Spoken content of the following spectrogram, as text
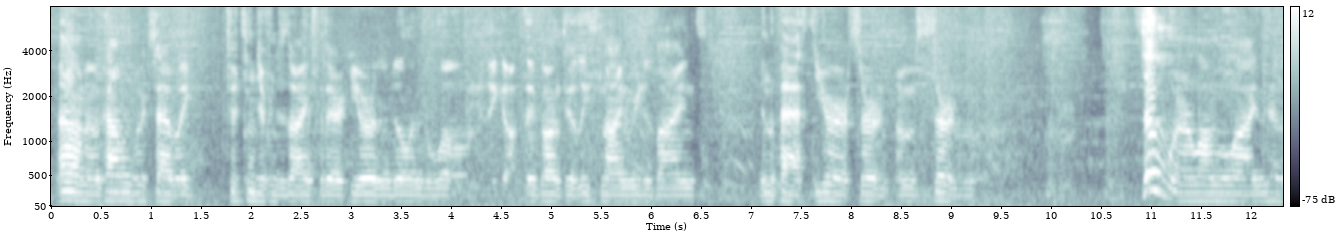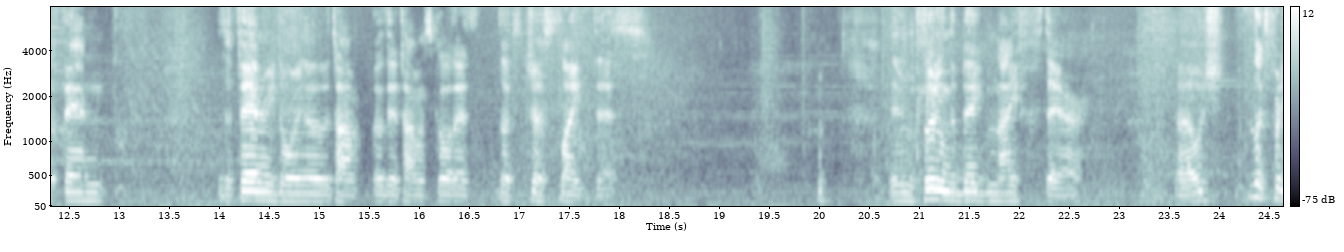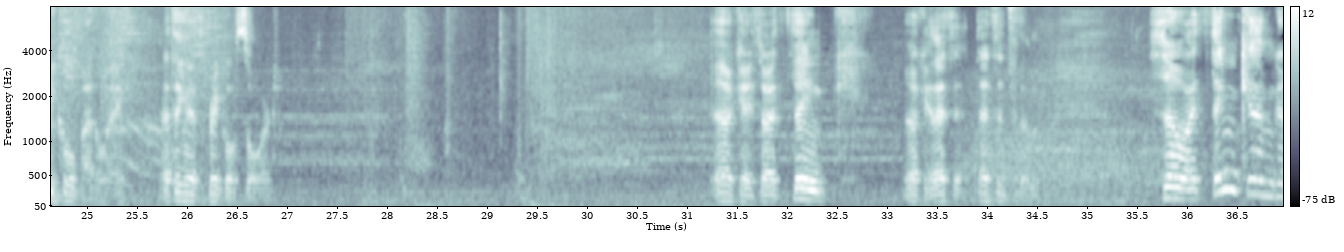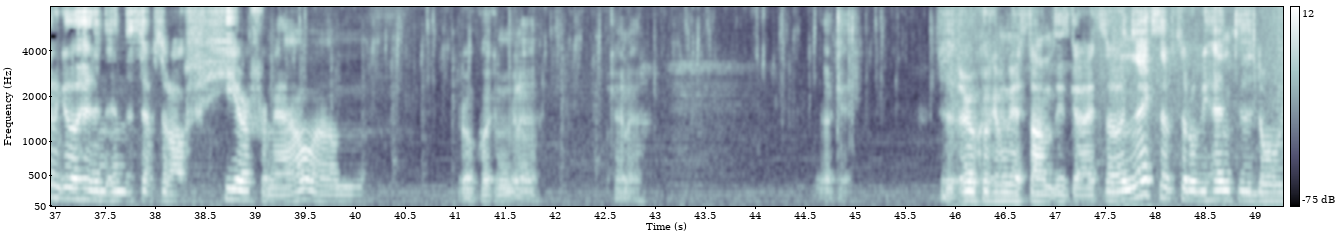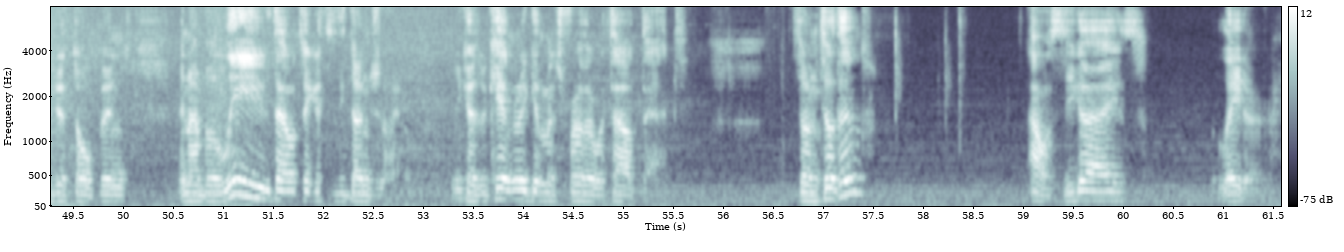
I don't know. Comic books have like 15 different designs for their heroes and villains alone. They got they've gone through at least nine redesigns in the past year. Certain, I'm certain. Somewhere along the line, there's a fan, there's a fan redoing of the top of the Atomic Skull that looks just like this, including the big knife there, uh, which looks pretty cool, by the way. I think that's a pretty cool sword. Okay, so I think... Okay, that's it. That's it for them. So I think I'm going to go ahead and end this episode off here for now. Um, real quick, I'm going to kind of... Okay. Just real quick, I'm going to stomp these guys. So in the next episode, we'll be heading to the door we just opened. And I believe that will take us to the dungeon item. Because we can't really get much further without that. So until then, I will see you guys later.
